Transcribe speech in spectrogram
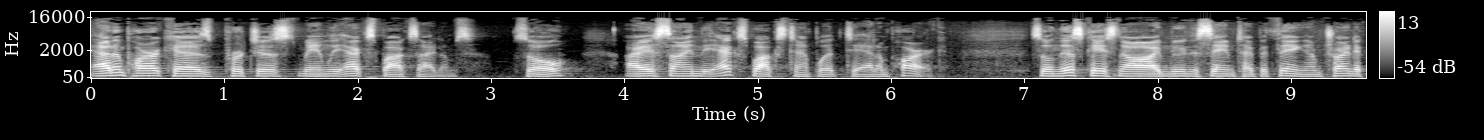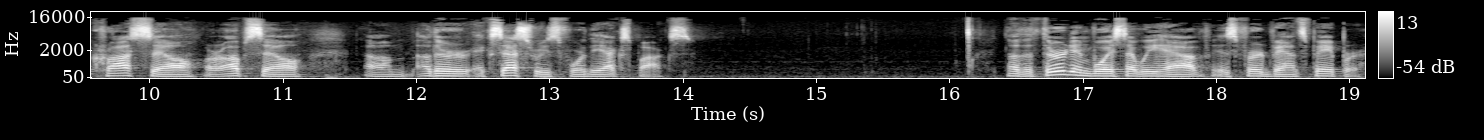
Adam Park has purchased mainly Xbox items. So I assign the Xbox template to Adam Park. So in this case now I'm doing the same type of thing. I'm trying to cross-sell or upsell um, other accessories for the Xbox. Now the third invoice that we have is for advanced paper.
